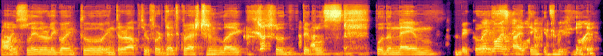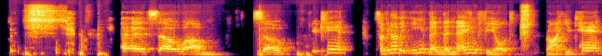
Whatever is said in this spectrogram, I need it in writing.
Right? I was literally going to interrupt you for that question. Like, should people put a name? Because I think it's. Really. And so, um, so you can't. So if you don't have the, the the name field, right? You can't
